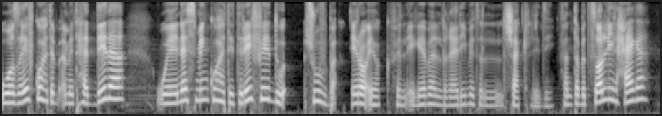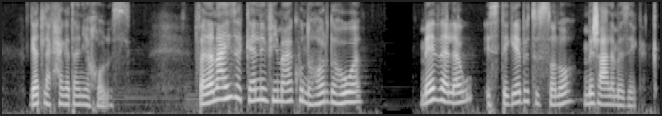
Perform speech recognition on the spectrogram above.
ووظايفكم هتبقى متهددة وناس منكم هتترفد. شوف بقى إيه رأيك في الإجابة الغريبة الشكل دي؟ فانت بتصلي لحاجة جات لك حاجة تانية خالص. فاللي أنا عايزة أتكلم فيه معاكم النهاردة هو ماذا لو استجابة الصلاة مش على مزاجك؟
